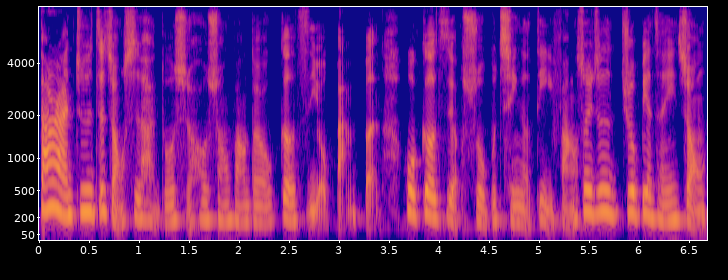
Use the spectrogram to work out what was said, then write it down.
当然，就是这种事，很多时候双方都有各自有版本，或各自有说不清的地方，所以就是就变成一种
